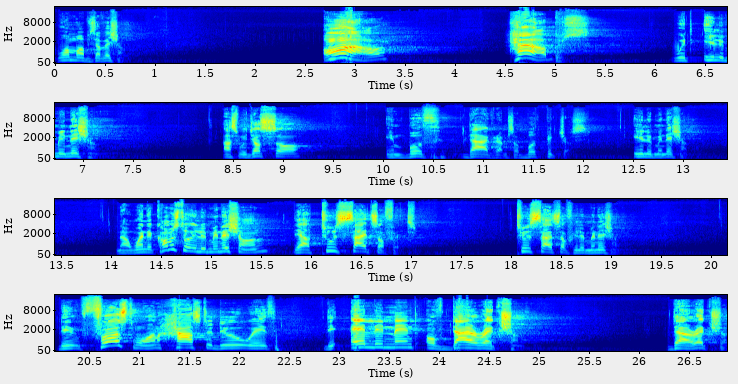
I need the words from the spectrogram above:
One more observation. Oil helps with illumination, as we just saw in both diagrams or both pictures. Illumination. Now, when it comes to illumination, there are two sides of it. Two sides of illumination. The first one has to do with the element of direction. Direction.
